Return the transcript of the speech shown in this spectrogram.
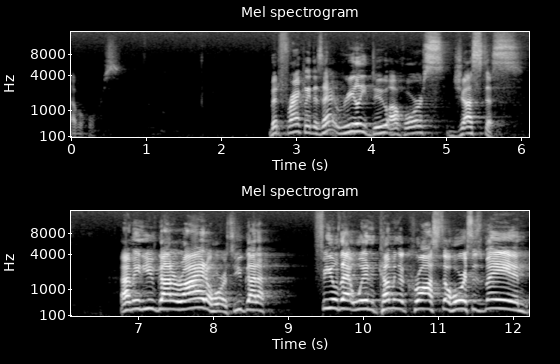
of a horse. But frankly, does that really do a horse justice? I mean, you've got to ride a horse. You've got to feel that wind coming across the horse's mane and,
